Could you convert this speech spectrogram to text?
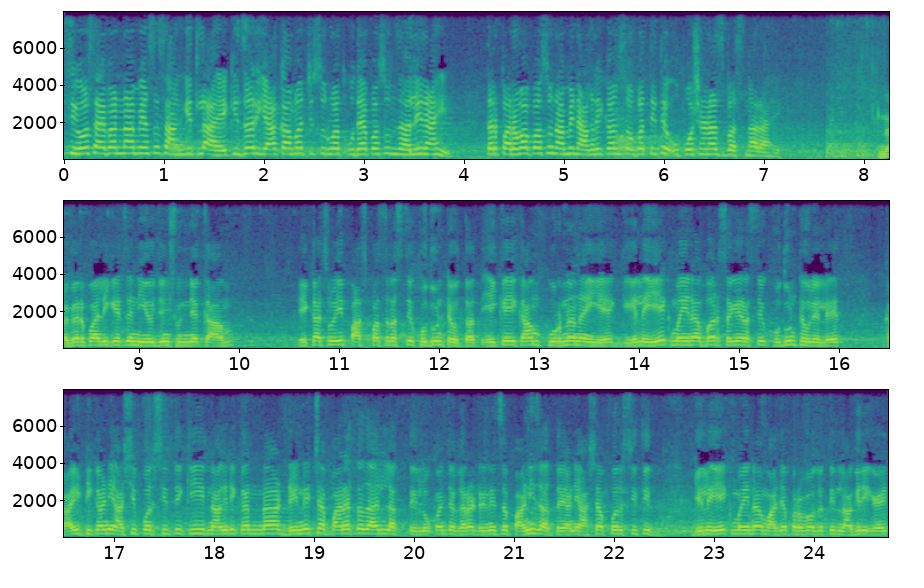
सीओ साहेबांना आम्ही असं सांगितलं आहे की जर या कामाची सुरुवात उद्यापासून झाली नाही तर परवापासून आम्ही नागरिकांसोबत तिथे उपोषणास बसणार आहे. नगरपालिकेचं नियोजन शून्य काम एकाच वेळी पाच पाच रस्ते खोदून ठेवतात. एकही काम पूर्ण नाही आहे गेले एक महिनाभर सगळे रस्ते खोदून ठेवलेले आहेत. काही ठिकाणी अशी परिस्थिती की नागरिकांना ड्रेनेजच्या पाण्यातनं जायला लागते. लोकांच्या घरात ड्रेनेजचं पाणी जातं आहे आणि अशा परिस्थितीत गेले एक महिना माझ्या प्रभागातील नागरिक आहेत.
